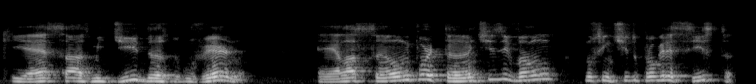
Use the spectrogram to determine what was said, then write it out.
que essas medidas do governo elas são importantes e vão no sentido progressista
